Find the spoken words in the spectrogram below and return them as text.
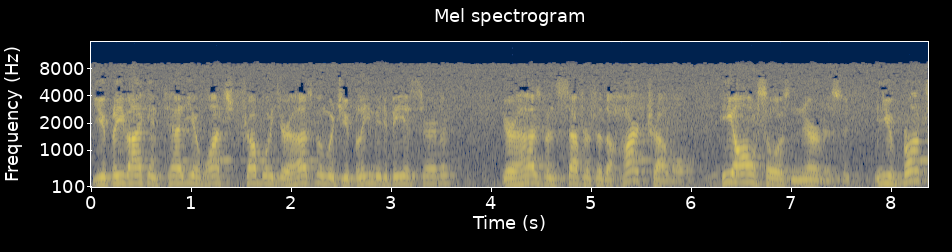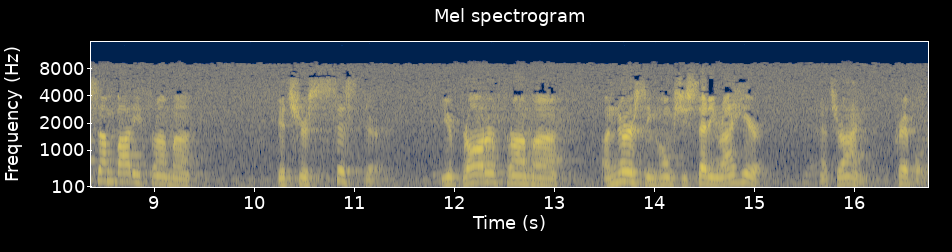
You believe I can tell you what's trouble with your husband? Would you believe me to be a servant? Your husband suffers with a heart trouble. He also is nervous. And you've brought somebody from a, it's your sister. You brought her from a, a nursing home. She's sitting right here. That's right. Crippled.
